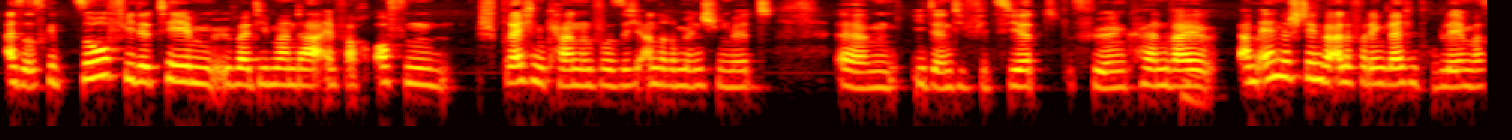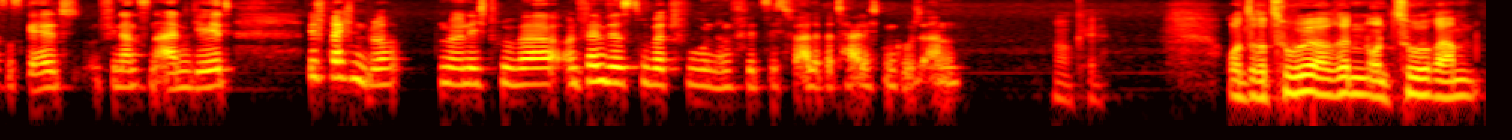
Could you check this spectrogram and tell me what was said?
Also es gibt so viele Themen, über die man da einfach offen sprechen kann und wo sich andere Menschen mit ähm, identifiziert fühlen können, weil am Ende stehen wir alle vor den gleichen Problemen, was das Geld und Finanzen angeht. Wir sprechen nur nicht drüber und wenn wir es drüber tun, dann fühlt es sich für alle Beteiligten gut an. Okay. Unsere Zuhörerinnen und Zuhörer haben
